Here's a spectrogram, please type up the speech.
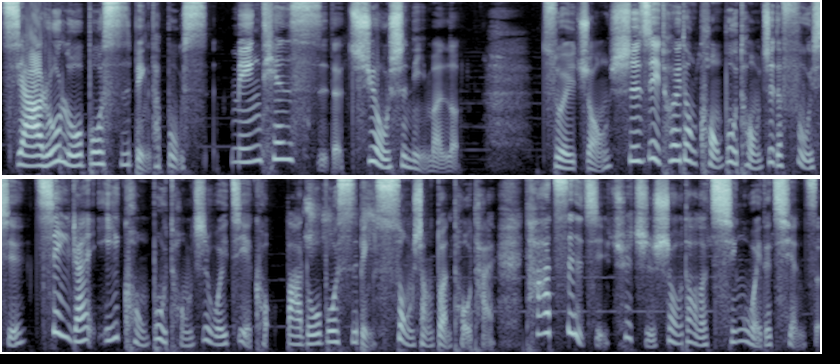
假如罗伯斯饼他不死，明天死的就是你们了。最终，实际推动恐怖统治的傅歇，竟然以恐怖统治为借口，把罗伯斯炳送上断头台，他自己却只受到了轻微的谴责。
